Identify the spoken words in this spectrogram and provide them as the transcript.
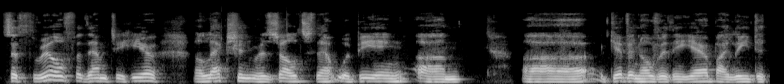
It's a thrill for them to hear election results that were being um, uh, given over the air by Lee, De,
